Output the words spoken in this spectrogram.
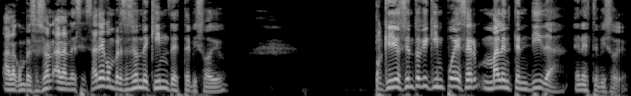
a la conversación, a la necesaria conversación de Kim de este episodio. Porque yo siento que Kim puede ser malentendida en este episodio.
